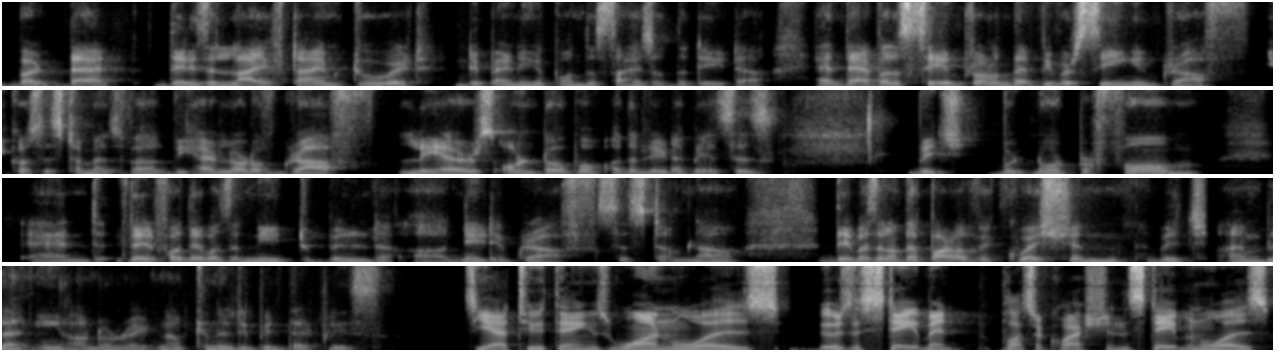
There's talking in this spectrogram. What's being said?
but that there is a lifetime to it depending upon the size of the data. And that was the same problem that we were seeing in graph ecosystem as well. We had a lot of graph layers on top of other databases which would not perform and therefore there was a need to build a native graph system. Now there was another part of the question which i'm blanking on right now. Can you repeat that please? Yeah two things. One was it was a statement plus a question. The statement was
